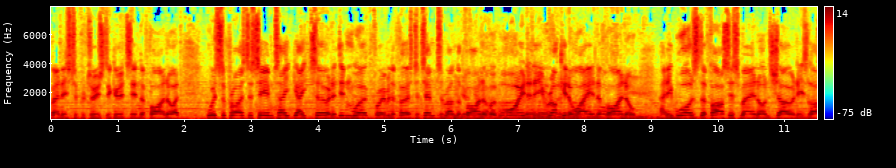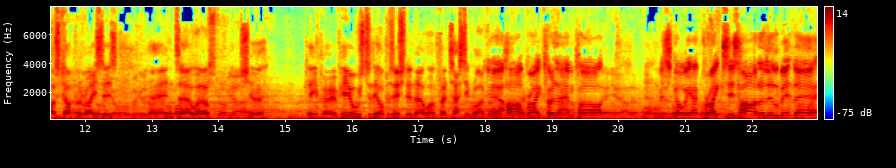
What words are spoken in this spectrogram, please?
manage to produce the goods in the final. I was surprised to see him take gate two, and it didn't work for him in the first attempt to run the final. But boy, did he rocket away in the final, and he was the fastest man on show in his last couple of races. And uh, well, sure. Clean pair of heels to the opposition in that one. Fantastic ride. Yeah, hard break for Lampart. Miskowiak breaks his heart a little bit there.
